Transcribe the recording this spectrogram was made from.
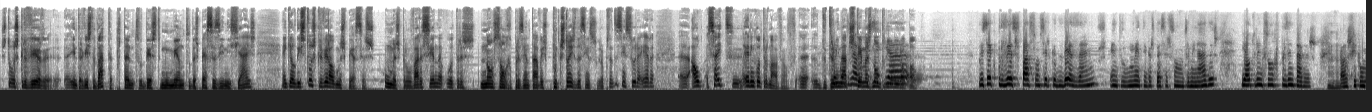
Estou a escrever a entrevista data, portanto, deste momento das peças iniciais em que ele diz: Estou a escrever algumas peças, umas para levar a cena, outras não são representáveis por questões da censura. Portanto, a censura era uh, algo aceite, era incontornável. Uh, determinados temas não podiam ir ao palco. Por isso é que, por vezes, passam cerca de 10 anos entre o momento em que as peças são terminadas e a altura em que são representadas. Uhum. Elas ficam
